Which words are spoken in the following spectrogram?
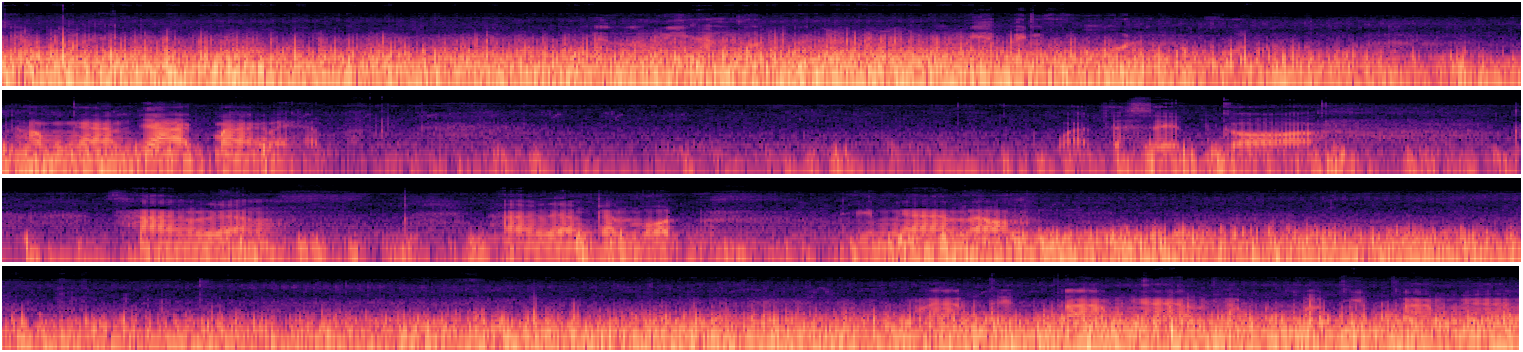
เก็บไว้เป็นตรงนี้ทั้งหมดตรงนี้เป็นโคนทำงานยากมากเลยครับ กว่าจะเสร็จก็ทางเหลืองทางเหลืองกันหมดทีมงานเราติดตามงานครับมาติดตามงาน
